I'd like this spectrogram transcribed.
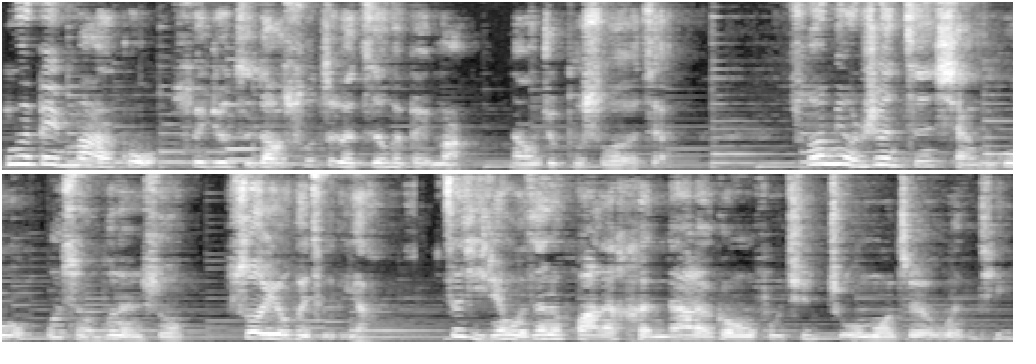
因为被骂过，所以就知道说这个字会被骂，然后就不说了。这样，从来没有认真想过为什么不能说，说了又会怎么样。这几天我真的花了很大的功夫去琢磨这个问题，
